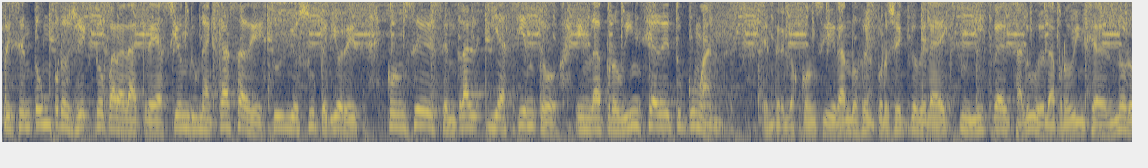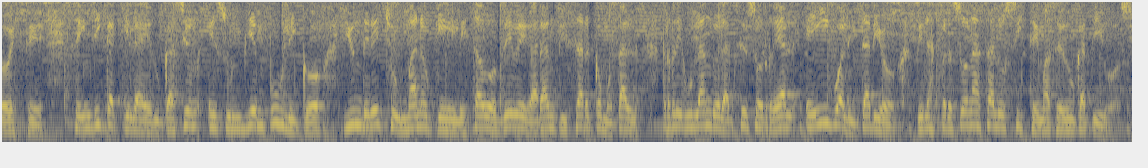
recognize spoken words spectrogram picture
presentó un proyecto para la creación de una casa de estudios superiores con sede central y asiento en la provincia de Tucumán. Entre los considerandos del proyecto de la ex ministra de Salud de la provincia del Noroeste, se indica que la educación es un bien público y un derecho humano que el Estado debe garantizar como tal, regulando el acceso real e igualitario de las personas a los sistemas educativos.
